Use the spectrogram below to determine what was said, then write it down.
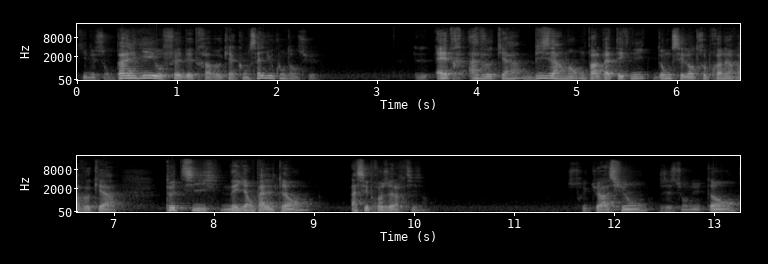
qui ne sont pas liés au fait d'être avocat conseil ou contentieux. Être avocat, bizarrement, on ne parle pas de technique, donc c'est l'entrepreneur avocat petit, n'ayant pas le temps, assez proche de l'artisan. Structuration, gestion du temps,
